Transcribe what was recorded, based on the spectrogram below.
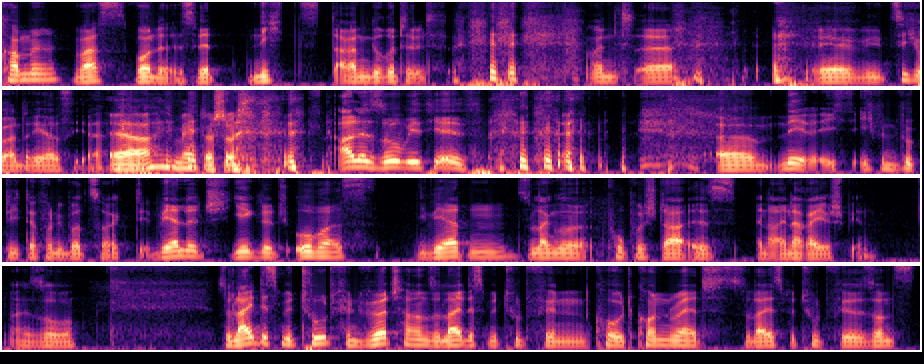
kommen, was wolle. Es wird nichts daran gerüttelt. und äh, äh, wie Psycho Andreas hier. Ja, ich merke das schon. Alles so, wie es hier ist. ähm, nee, ich, ich bin wirklich davon überzeugt. Verlic, Jeglic, Urbas, die werden, solange Popisch da ist, in einer Reihe spielen. Also, so leid es mir tut für den Wörtern, so leid es mir tut für den Cold Conrad, so leid es mir tut für sonst,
